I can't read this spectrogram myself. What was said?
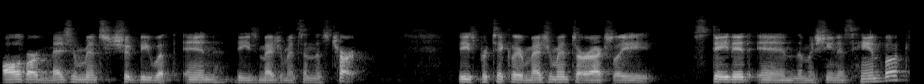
all of our measurements should be within these measurements in this chart. These particular measurements are actually stated in the machinist handbook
